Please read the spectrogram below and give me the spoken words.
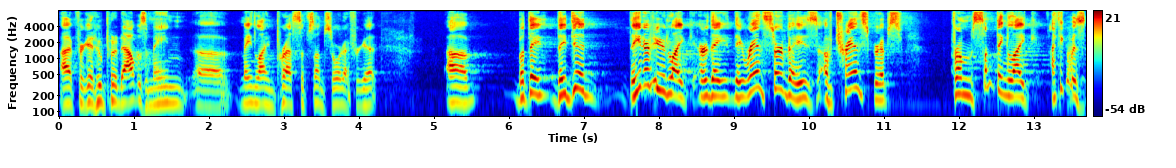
I forget who put it out. It was a main, uh, mainline press of some sort, I forget. Uh, but they, they did, they interviewed like, or they, they ran surveys of transcripts from something like, I think it was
